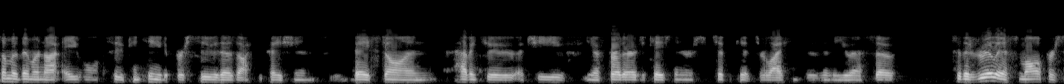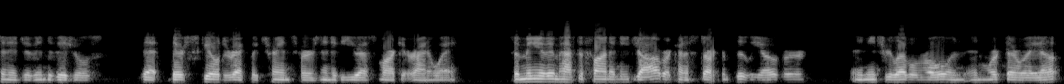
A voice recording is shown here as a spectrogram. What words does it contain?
some of them are not able to continue to pursue those occupations based on having to achieve, you know, further education or certificates or licenses in the U.S. So so there's really a small percentage of individuals that their skill directly transfers into the U.S. market right away. So many of them have to find a new job or kind of start completely over in an entry level role and, and work their way up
